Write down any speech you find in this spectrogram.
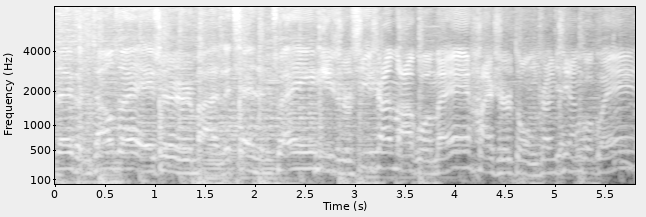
这很憔悴，是满了千人吹。你是西山挖过煤，还是东山见过鬼？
